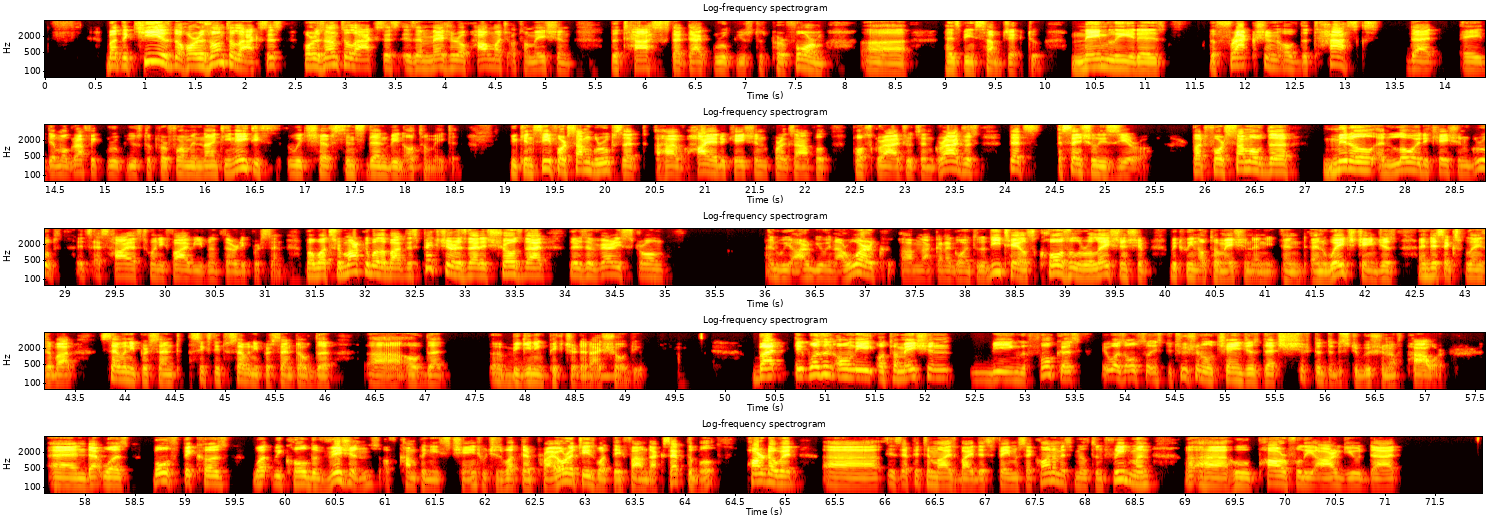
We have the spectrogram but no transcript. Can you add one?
But the key is the horizontal axis. Horizontal axis is a measure of how much automation the tasks that that group used to perform uh, has been subject to. Namely, it is the fraction of the tasks that a demographic group used to perform in 1980s, which have since then been automated. You can see for some groups that have high education, for example, postgraduates and graduates, that's essentially zero. But for some of the middle and low education groups, it's as high as 25, even 30%. But what's remarkable about this picture is that it shows that there's a very strong, and we argue in our work, I'm not going to go into the details, causal relationship between automation and, and, and wage changes. And this explains about 70%, 60 to 70% of the uh, of the beginning picture that I showed you. But it wasn't only automation being the focus, it was also institutional changes that shifted the distribution of power. And that was both because what we call the visions of companies change, which is what their priorities, what they found acceptable. Part of it uh, is epitomized by this famous economist, Milton Friedman, uh, who powerfully argued that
